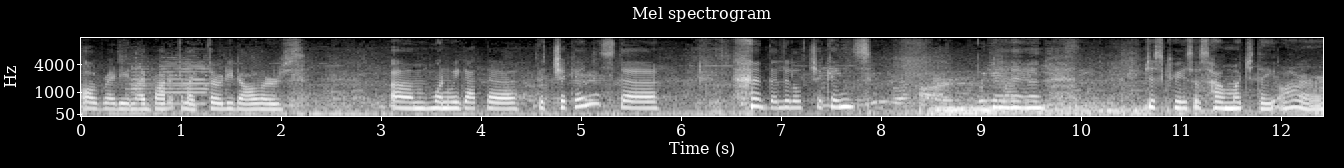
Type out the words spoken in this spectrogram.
already, and I bought it for like thirty dollars. Um, when we got the the chickens, the the little chickens, and just curious as how much they are.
